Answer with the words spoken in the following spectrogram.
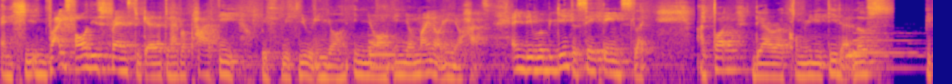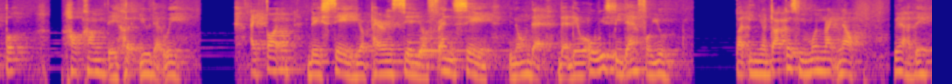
And he invites all these friends together to have a party with, with you in your in your in your mind or in your heart. And they will begin to say things like i thought they are a community that loves people. How come they hurt you that way? I thought they say your parents say your friends say you know that that they will always be there for you. But in your darkest moment right now where are they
